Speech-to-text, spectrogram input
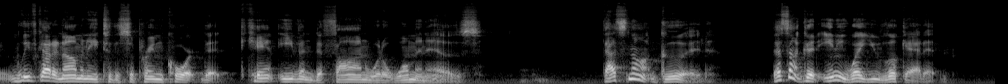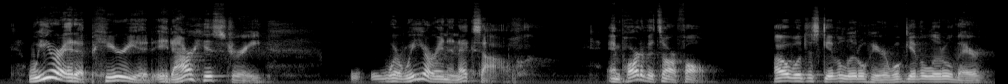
we've got a nominee to the Supreme Court that can't even define what a woman is. That's not good. That's not good any way you look at it. We are at a period in our history where we are in an exile. And part of it's our fault. Oh, we'll just give a little here, we'll give a little there.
